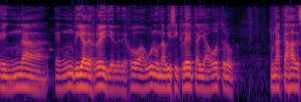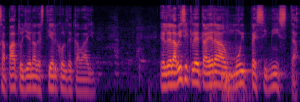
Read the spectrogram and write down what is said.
en, una, en un día de reyes le dejó a uno una bicicleta y a otro una caja de zapatos llena de estiércol de caballo. El de la bicicleta era muy pesimista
